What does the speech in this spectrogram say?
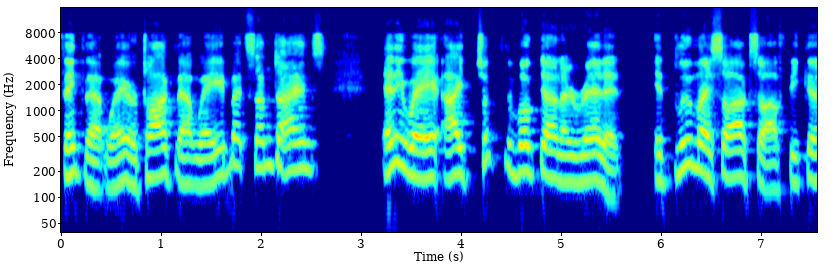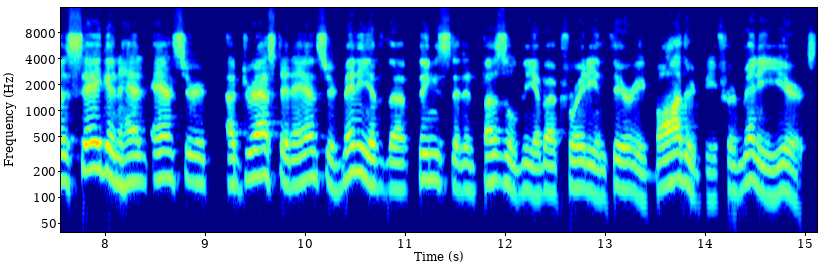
think that way or talk that way, but sometimes, anyway, I took the book down, I read it. It blew my socks off because Sagan had answered, addressed, and answered many of the things that had puzzled me about Freudian theory, bothered me for many years,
